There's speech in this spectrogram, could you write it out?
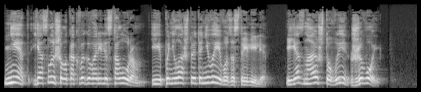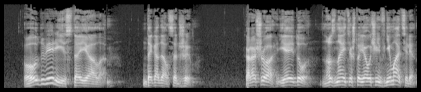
«Нет, я слышала, как вы говорили с Талуром, и поняла, что это не вы его застрелили. И я знаю, что вы живой». «У двери стояла», – догадался Джим. «Хорошо, я иду, но знайте, что я очень внимателен»,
